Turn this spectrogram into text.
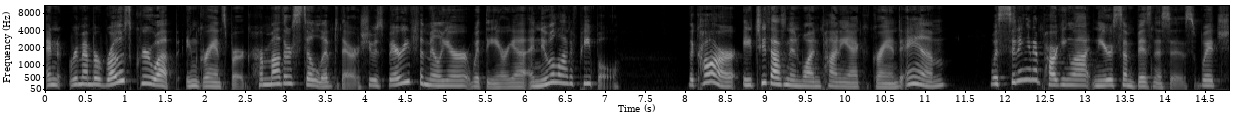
And remember, Rose grew up in Grantsburg. Her mother still lived there. She was very familiar with the area and knew a lot of people. The car, a 2001 Pontiac Grand Am, was sitting in a parking lot near some businesses, which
